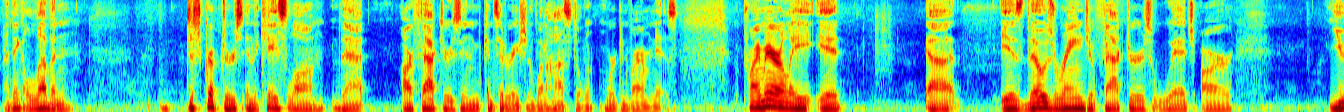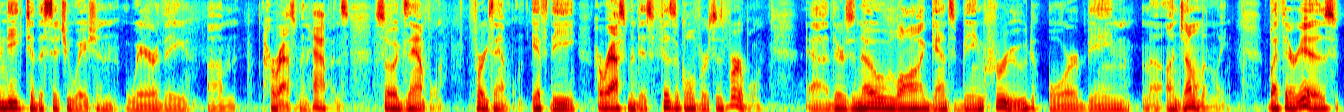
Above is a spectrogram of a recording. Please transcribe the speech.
I think, 11 descriptors in the case law that are factors in consideration of what a hostile work environment is. Primarily, it uh, is those range of factors which are unique to the situation where the um, harassment happens. So, example, for example, if the harassment is physical versus verbal, uh, there's no law against being crude or being uh, ungentlemanly, but there is,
